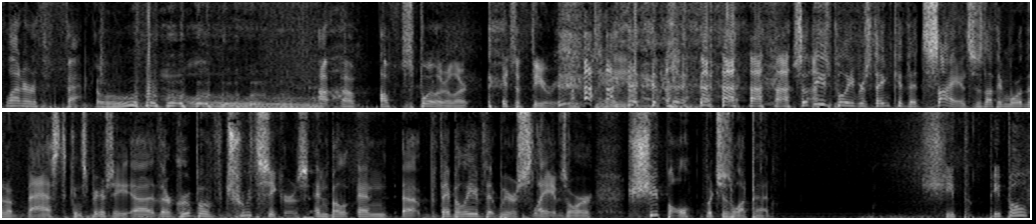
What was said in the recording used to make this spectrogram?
flat Earth fact. Ooh. Uh, uh, I'll, spoiler alert. It's a theory. Damn. so these believers think that science is nothing more than a vast conspiracy. Uh, they're a group of truth seekers, and bel and uh, they believe that we are slaves or sheeple, which is what, Pat? Sheep people.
